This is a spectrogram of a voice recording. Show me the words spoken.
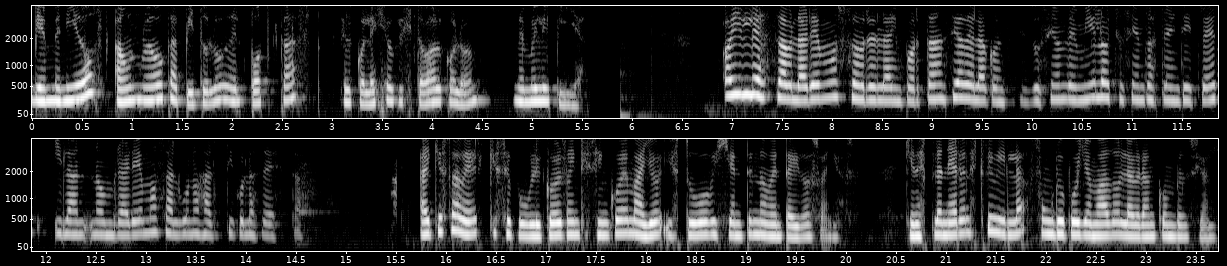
Bienvenidos a un nuevo capítulo del podcast del Colegio Cristóbal Colón de Melipilla. Hoy les hablaremos sobre la importancia de la Constitución de 1833 y la nombraremos algunos artículos de esta. Hay que saber que se publicó el 25 de mayo y estuvo vigente 92 años. Quienes planearon escribirla fue un grupo llamado la Gran Convención.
